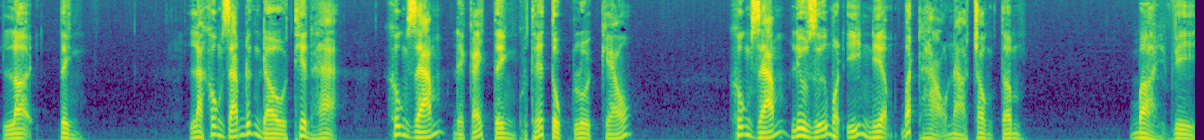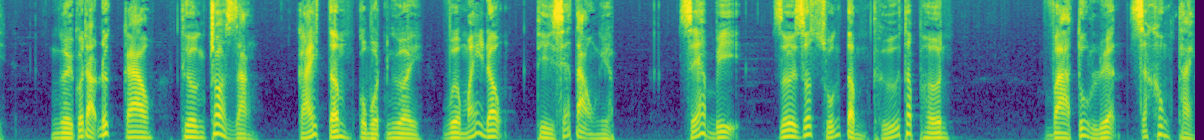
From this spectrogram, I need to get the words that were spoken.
lợi, tình. Là không dám đứng đầu thiên hạ, không dám để cái tình của thế tục lôi kéo. Không dám lưu giữ một ý niệm bất hảo nào trong tâm. Bởi vì người có đạo đức cao thường cho rằng cái tâm của một người vừa máy động thì sẽ tạo nghiệp, sẽ bị rơi rớt xuống tầm thứ thấp hơn và tu luyện sẽ không thành,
